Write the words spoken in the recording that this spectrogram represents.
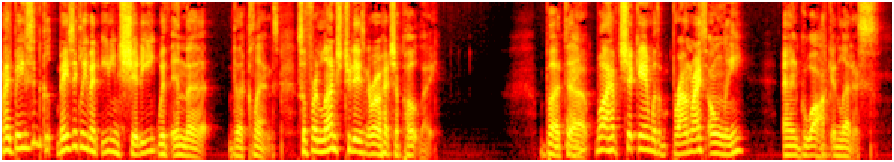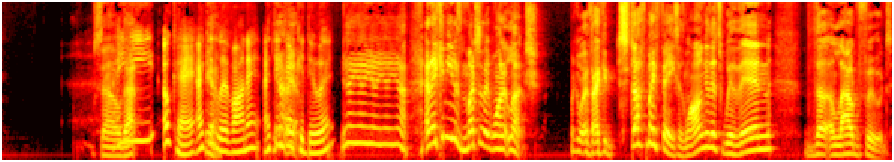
I've basically basically been eating shitty within the the cleanse. So for lunch, two days in a row, I had Chipotle. But uh, well, I have chicken with brown rice only, and guac and lettuce. So that okay, I could Yeah. live on it. I think Yeah, I yeah. could do it. Yeah, yeah, yeah, yeah, yeah. And I can eat as much as I want at lunch. Like if I could stuff my face, as long as it's within the allowed foods.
